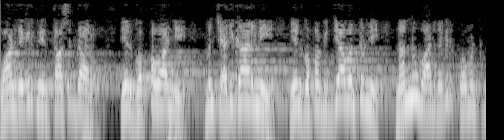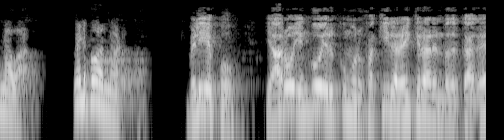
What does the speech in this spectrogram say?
వాడి దగ్గరికి నేను తహసీల్దారు నేను గొప్పవాణ్ణి మంచి అధికారిని నేను గొప్ప విద్యావంతుణ్ణి నన్ను వాడి దగ్గరికి పోమంటున్నావా వెళ్ళిపో అన్నాడు வெளியே போ யாரோ எங்கோ இருக்கும் ஒரு ஃபக்கீர் அழைக்கிறார் என்பதற்காக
